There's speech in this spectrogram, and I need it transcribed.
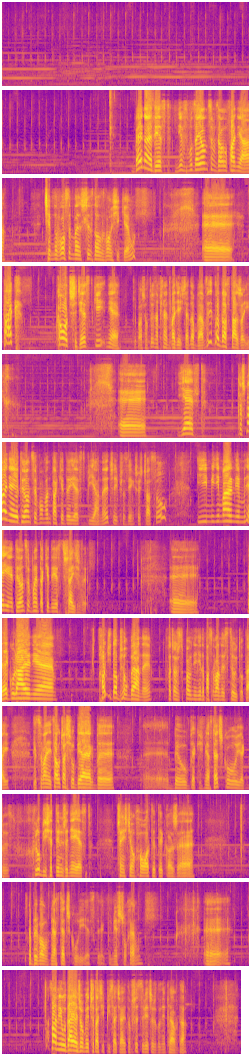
Bernard jest niewzbudzającym zaufania ciemnowłosym mężczyzną z wąsikiem. E, tak, koło trzydziestki, nie, przepraszam, tu jest napisane 20, dobra, wygląda starzej. E, jest koszmarnie irytujący w momentach, kiedy jest pijany, czyli przez większość czasu i minimalnie mniej irytujący w momentach, kiedy jest trzeźwy. E, regularnie chodzi dobrze ubrany, chociaż zupełnie niedopasowany strój tutaj. Zdecydowanie cały czas się ubiera jakby e, był w jakimś miasteczku, jakby chlubi się tym, że nie jest częścią hołoty, tylko że przebywał w miasteczku i jest jakby mieszczuchem. E, czasami udaje, że umie czytać i pisać, ale to wszyscy wiecie, że to nieprawda.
